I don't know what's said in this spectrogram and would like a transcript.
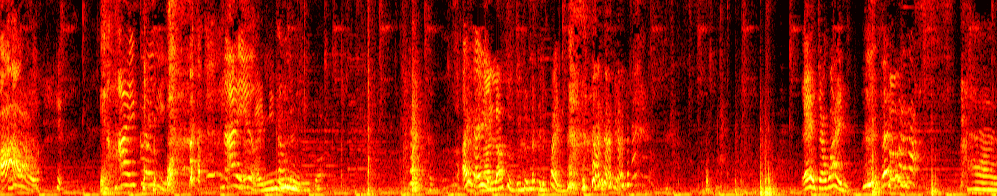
Ow! Nak air? air minum dah juga. Air, air. Alah tu duduk nak ke depan. eh, cawan. Saya nak. Hmm.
